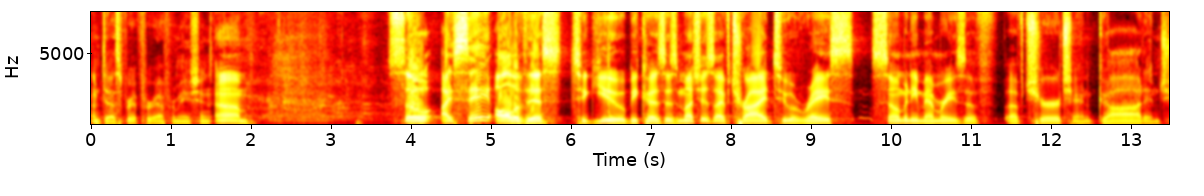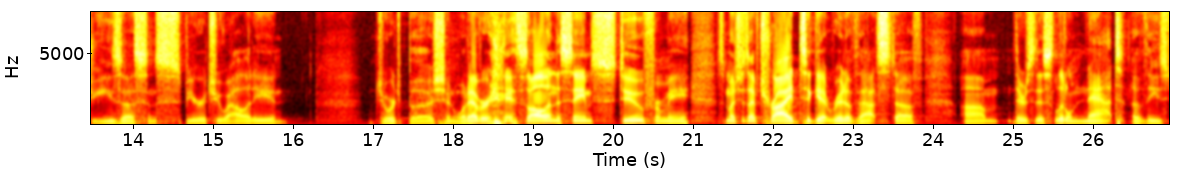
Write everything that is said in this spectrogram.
I'm desperate for affirmation. Um, so I say all of this to you because as much as I've tried to erase so many memories of of church and God and Jesus and spirituality and George Bush and whatever. It's all in the same stew for me. As much as I've tried to get rid of that stuff, um, there's this little gnat of these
